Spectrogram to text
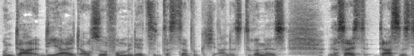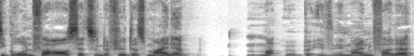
Und da die halt auch so formuliert sind, dass da wirklich alles drin ist. Das heißt, das ist die Grundvoraussetzung dafür, dass meine in meinem Falle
